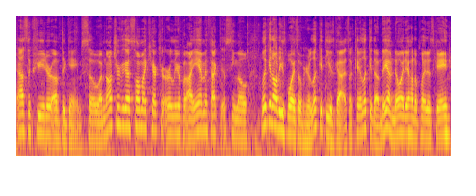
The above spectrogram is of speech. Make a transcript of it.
as the creator of the game. So, I'm not sure if you guys saw my character earlier, but I am in fact Asimo. Look at all these boys over here, look at these guys, okay? Look at them, they have no idea how to play this game.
